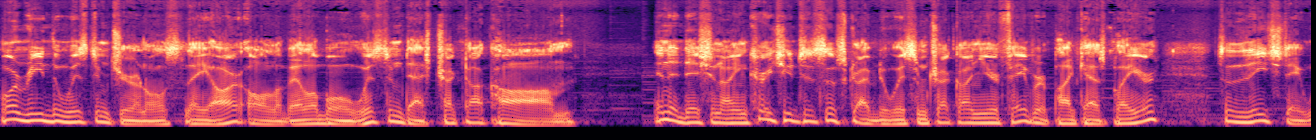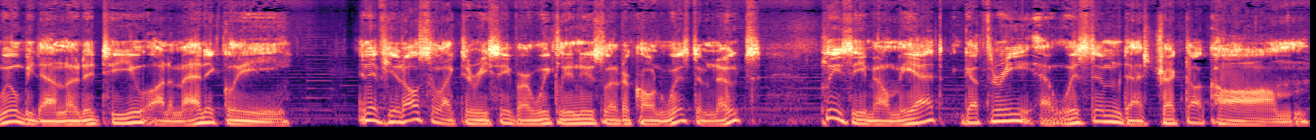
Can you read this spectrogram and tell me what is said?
or read the Wisdom Journals, they are all available at wisdom-trek.com. In addition, I encourage you to subscribe to Wisdom Trek on your favorite podcast player so that each day will be downloaded to you automatically. And if you'd also like to receive our weekly newsletter called Wisdom Notes, please email me at guthrie at wisdom-trek.com.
